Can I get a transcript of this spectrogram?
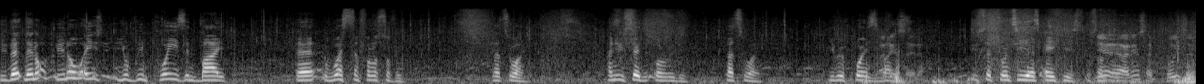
they know, you know why you've been poisoned by uh, Western philosophy. That's why. And you said it already. That's why. You've been poisoned I by didn't say that. You said 20 years atheist or something. Yeah, I didn't say poison.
